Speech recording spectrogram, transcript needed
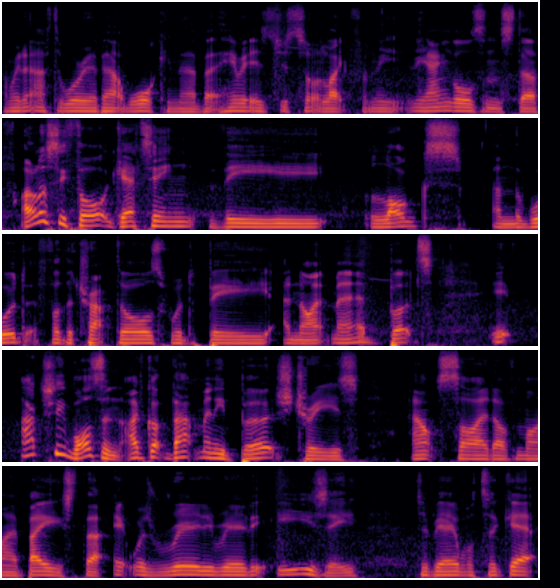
And we don't have to worry about walking there, but here it is just sort of like from the, the angles and stuff. I honestly thought getting the logs and the wood for the trapdoors would be a nightmare, but it actually wasn't. I've got that many birch trees outside of my base that it was really, really easy to be able to get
